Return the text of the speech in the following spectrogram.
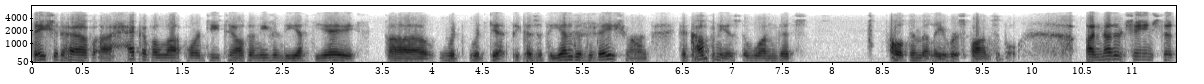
they should have a heck of a lot more detail than even the FDA uh, would would get. Because at the end of the day, Sean, the company is the one that's ultimately responsible. Another change that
